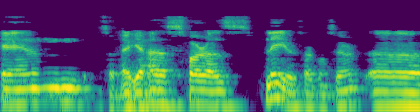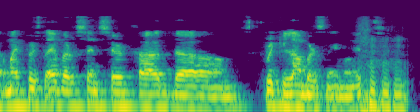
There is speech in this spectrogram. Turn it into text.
And so, uh, yeah, as far as players are concerned, uh, my first ever shirt had um, Ricky Lambert's name on it.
